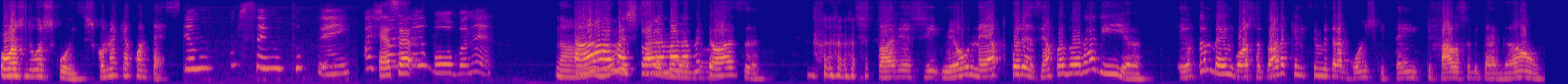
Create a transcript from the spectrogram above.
Ou as duas coisas? Como é que acontece? Eu não não sei muito bem. A história Essa... é meio boba, né? Não, ah, uma história, história maravilhosa. Histórias de. Meu neto, por exemplo, adoraria. Eu também gosto, adoro aquele filme Dragões que tem, que fala sobre dragão,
